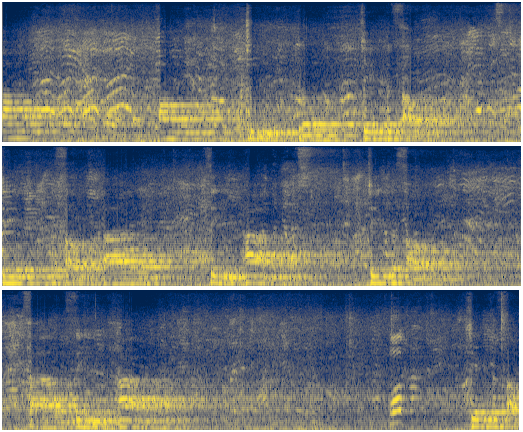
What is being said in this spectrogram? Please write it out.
ออกออกถึงลงเช็คทดสอบเช็คทดสอบสามสี่ห้าเช็คทดสอบสามสี่ห้าครบเช็คทดสอบ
